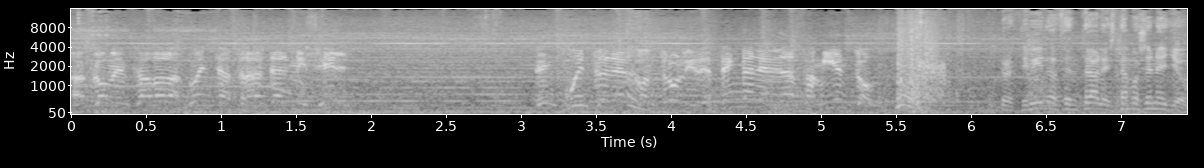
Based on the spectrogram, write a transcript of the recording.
Ha comenzado la cuenta atrás del misil. Encuentren el control y detengan el lanzamiento. Recibido central, estamos en ello.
